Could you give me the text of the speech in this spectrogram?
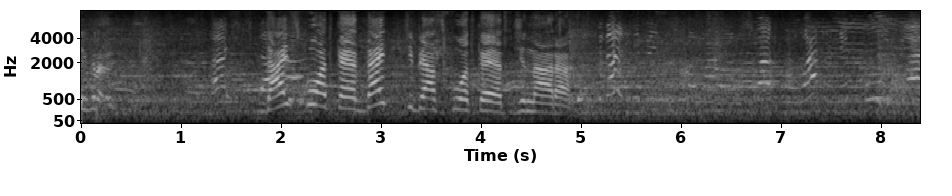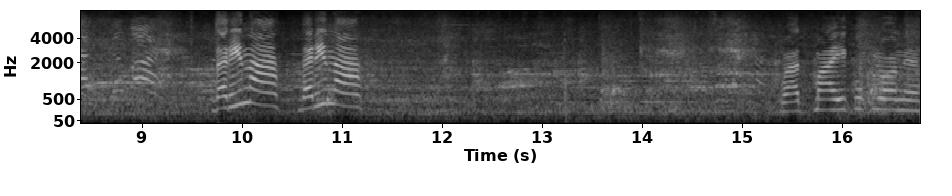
Игра... стою. Дай сфоткает, дай тебя сфоткает Динара. Куда тебе Вот мои вместе.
